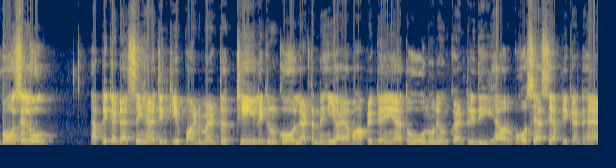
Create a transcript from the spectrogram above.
بہت سے لوگ اپلیکینٹ ایسے ہیں جن کی اپوائنٹمنٹ تھی لیکن ان کو لیٹر نہیں آیا وہاں پہ گئے ہیں تو انہوں نے ان کو انٹری دی ہے اور بہت سے ایسے اپلیکینٹ ہیں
